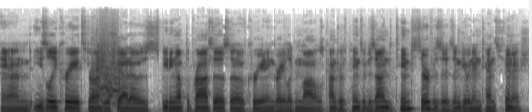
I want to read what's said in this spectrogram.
and easily create stronger shadows, speeding up the process of creating great-looking models. Contrast paints are designed to tint surfaces and give an intense finish.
